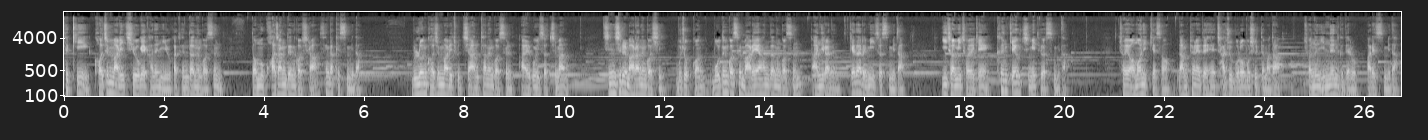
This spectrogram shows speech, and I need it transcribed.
특히 거짓말이 지옥에 가는 이유가 된다는 것은 너무 과장된 것이라 생각했습니다. 물론 거짓말이 좋지 않다는 것을 알고 있었지만 진실을 말하는 것이 무조건 모든 것을 말해야 한다는 것은 아니라는 깨달음이 있었습니다. 이 점이 저에게 큰 깨우침이 되었습니다. 저의 어머니께서 남편에 대해 자주 물어보실 때마다 저는 있는 그대로 말했습니다.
